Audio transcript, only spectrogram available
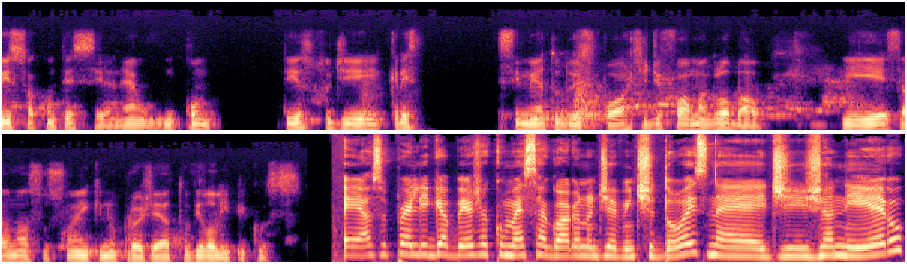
isso acontecer, né? um contexto de crescimento do esporte de forma global. E esse é o nosso sonho aqui no projeto Vila Olímpicos. É, a Superliga B já começa agora no dia 22, né, de janeiro.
